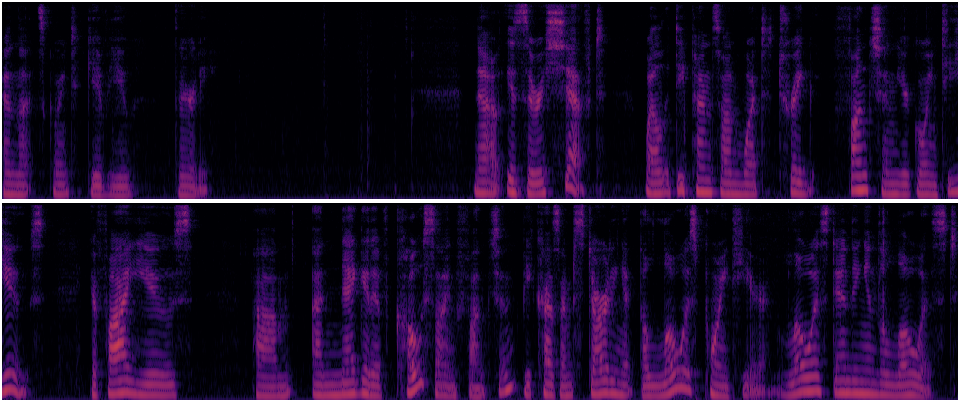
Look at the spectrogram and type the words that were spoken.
and that's going to give you 30. Now, is there a shift? Well, it depends on what trig function you're going to use. If I use um, a negative cosine function, because I'm starting at the lowest point here, lowest ending in the lowest.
